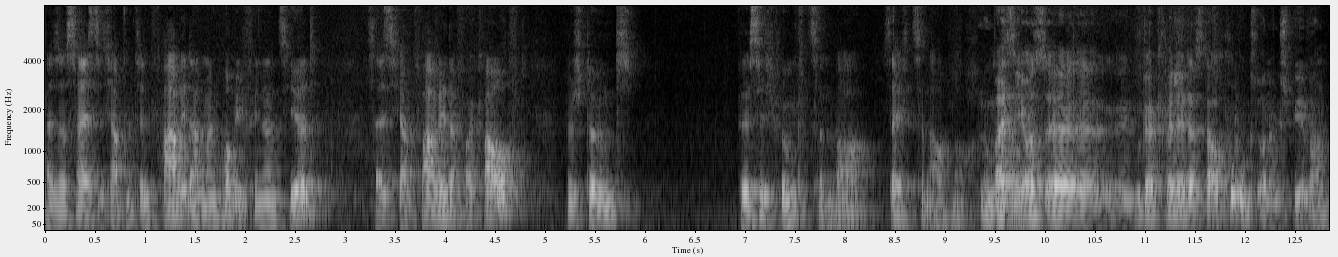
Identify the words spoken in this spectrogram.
Also das heißt, ich habe mit den Fahrrädern mein Hobby finanziert. Das heißt, ich habe Fahrräder verkauft, bestimmt bis ich 15 war, 16 auch noch. Nun weiß ich aus äh, guter Quelle, dass da auch Kuckucksuhren im Spiel waren.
